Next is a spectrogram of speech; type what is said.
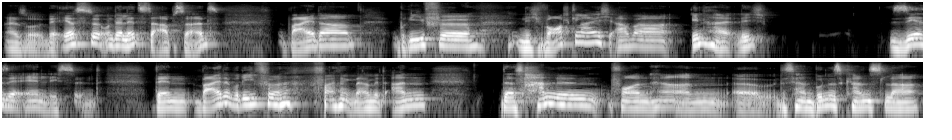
also der erste und der letzte Absatz beider Briefe nicht wortgleich, aber inhaltlich sehr, sehr ähnlich sind. Denn beide Briefe fangen damit an, das Handeln von Herrn, äh, des Herrn Bundeskanzler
